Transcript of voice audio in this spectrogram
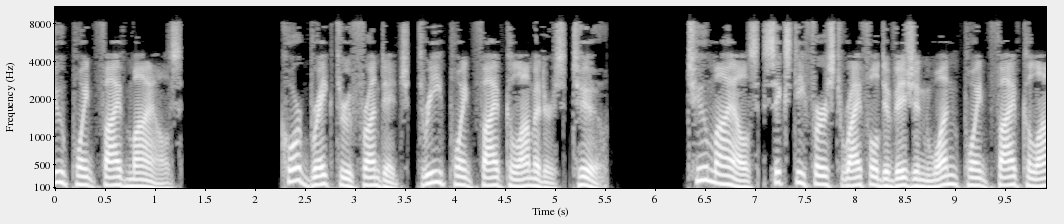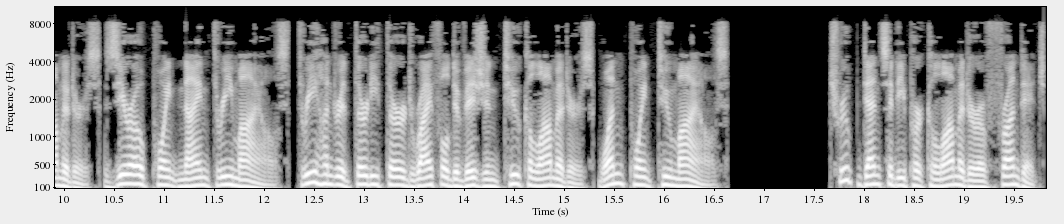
2.5 miles Corps breakthrough frontage 3.5 kilometers 2 2 miles 61st Rifle Division 1.5 kilometers 0.93 miles. 333rd Rifle Division 2 kilometers 1.2 miles. Troop density per kilometer of frontage.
